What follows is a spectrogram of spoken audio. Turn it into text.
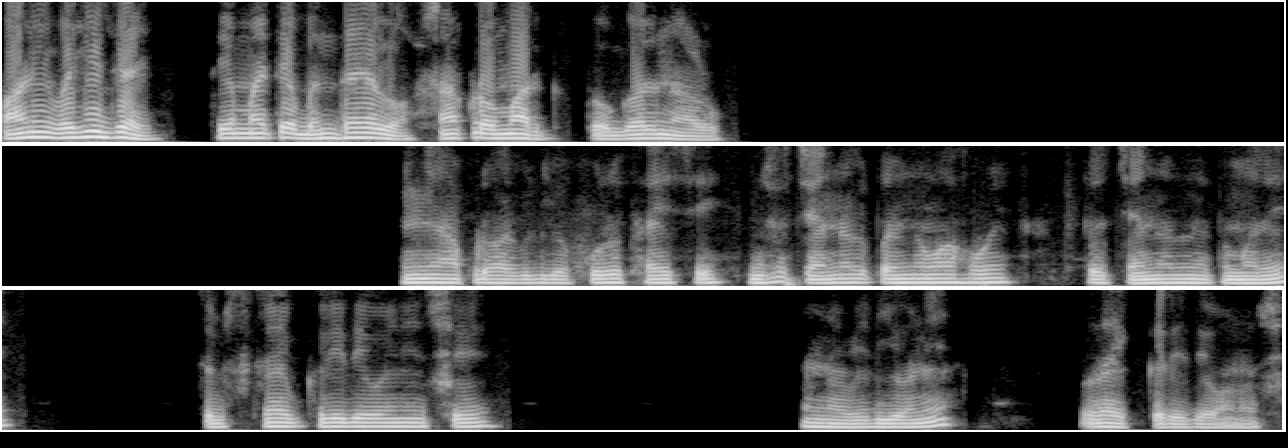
પાણી વહી જાય તે માટે બંધાયેલો સાંકડો માર્ગ તો ગરનાળું. અહીંયા આપણો આ વીડિયો પૂરો થાય છે. જો ચેનલ પર નવા હોય તો ચેનલને તમારે સબસ્ક્રાઈબ કરી દેવાની છે. અને વિડીયોને લાઈક કરી દેવાનો છે.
